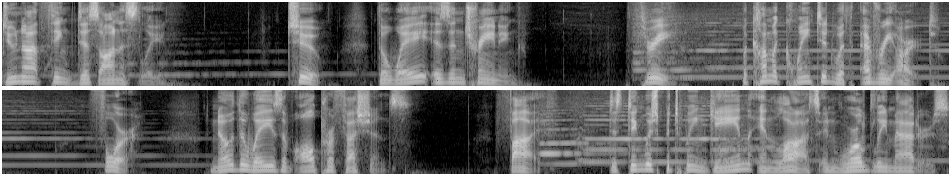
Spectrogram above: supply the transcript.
Do not think dishonestly. 2. The way is in training. 3. Become acquainted with every art. 4. Know the ways of all professions. 5. Distinguish between gain and loss in worldly matters.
